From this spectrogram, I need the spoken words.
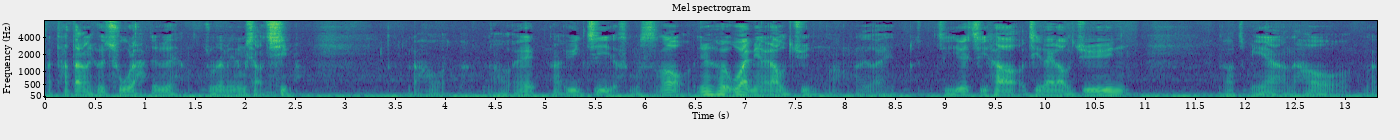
那他当然会出了，对不对？主任没那么小气嘛。然后，然后，哎，那预计什么时候？因为会外面来绕军啊，哎，几月几号接待绕军？然后怎么样，然后啊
